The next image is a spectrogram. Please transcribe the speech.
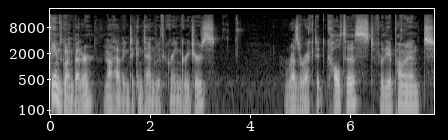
Game's going better, not having to contend with green creatures. Resurrected Cultist for the opponent.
